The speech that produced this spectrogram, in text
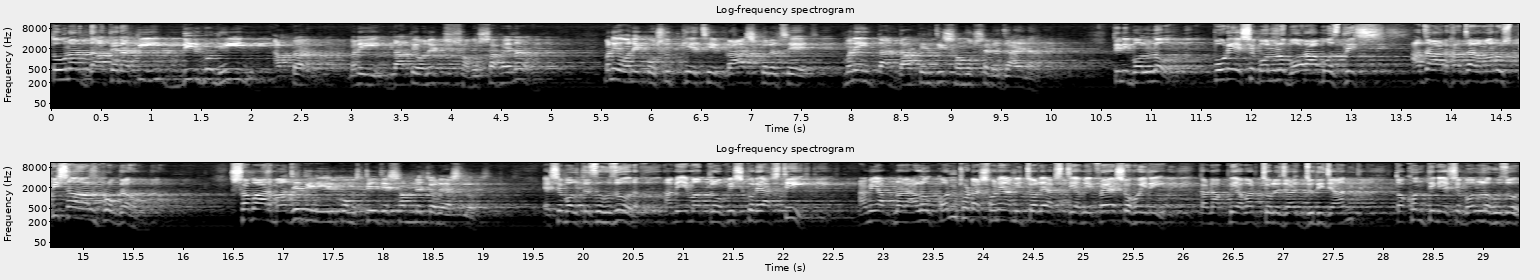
তো ওনার দাঁতে নাকি দীর্ঘদিন আপনার মানে দাঁতে অনেক সমস্যা হয় না? মানে অনেক ওষুধ খেয়েছে, ব্রাশ করেছে মানে তার দাঁতের যে সমস্যাটা যায় না। তিনি বলল, পরে এসে বলল, বড়া মজলিস, হাজার হাজার মানুষ, বিশাল প্রোগ্রাম। সবার মাঝে তিনি এরকম স্টেজের সামনে চলে আসলো। এসে বলতেছে, হুজুর, আমি এইমাত্র অফিস করে আসছি। আমি আপনার আলো কণ্ঠটা শুনে আমি চলে আসছি, আমি ফ্রেশও হইনি। কারণ আপনি আবার চলে যায় যদি যান, তখন তিনি এসে বলল, হুজুর,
